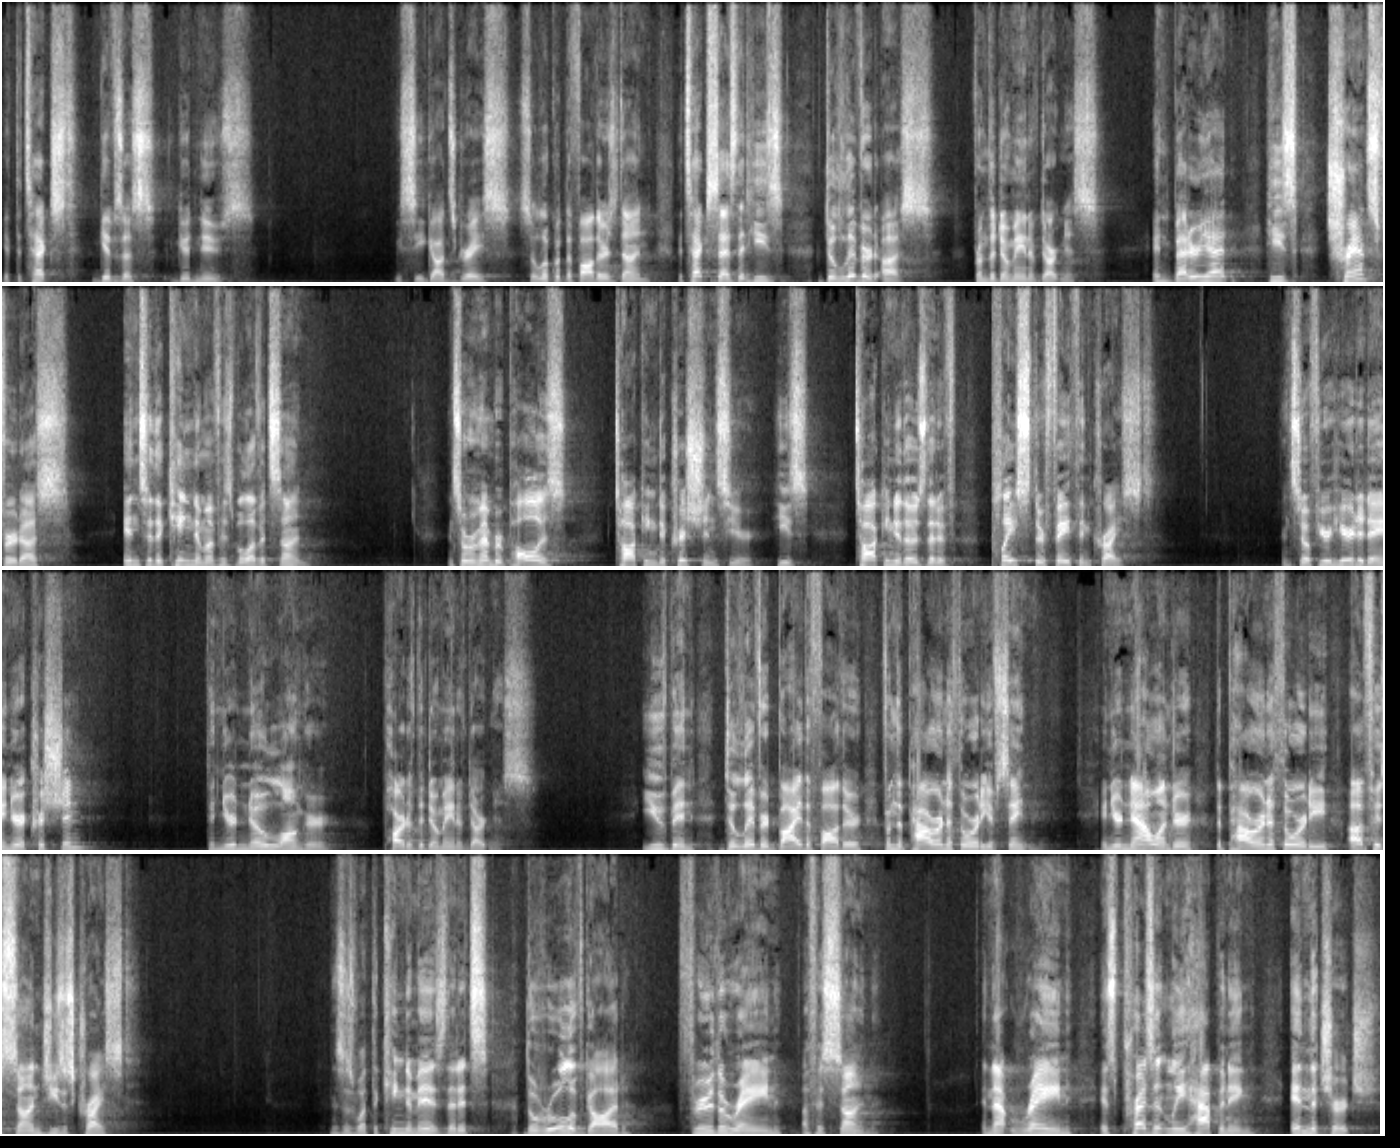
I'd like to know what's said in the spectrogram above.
Yet the text gives us good news. We see God's grace. So look what the Father has done. The text says that he's delivered us from the domain of darkness. And better yet, he's transferred us into the kingdom of his beloved Son. And so remember, Paul is talking to Christians here. He's talking to those that have placed their faith in Christ. And so if you're here today and you're a Christian, then you're no longer part of the domain of darkness. You've been delivered by the Father from the power and authority of Satan. And you're now under the power and authority of his Son, Jesus Christ. This is what the kingdom is that it's the rule of God through the reign of his Son. And that reign is presently happening in the church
